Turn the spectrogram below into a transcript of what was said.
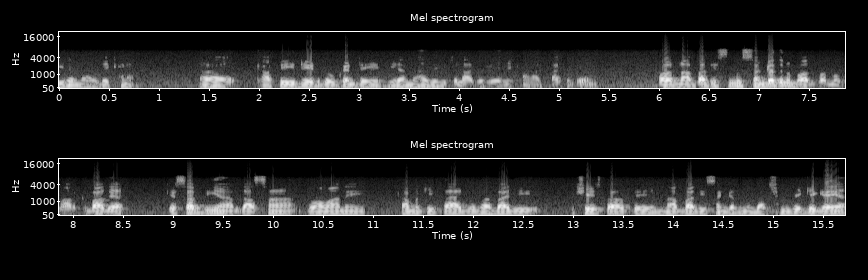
ਹੀਰਾ ਮਹਿਲ ਦੇਖਣਾ। ਕਾਫੀ ਡੇਢ ਦੋ ਘੰਟੇ ਹੀਰਾ ਮਹਿਲ ਦੇ ਵਿੱਚ ਲਾ ਗਏ ਨੇ, ਖਾਣਾ ਖਾ ਕੇ ਗਏ ਔਰ ਨਾਭਾ ਦੀ ਸਮੂਹ ਸੰਗਤ ਨੂੰ ਬਹੁਤ ਬਹੁਤ ਮੁਬਾਰਕਬਾਦ ਹੈ ਕਿ ਸਭ ਦੀਆਂ ਅਰਦਾਸਾਂ, ਦੁਆਵਾਂ ਨੇ ਕੰਮ ਕੀਤਾ ਅੱਜ ਬਾਬਾ ਜੀ ਵਿਸ਼ੇਸ਼ ਤੌਰ ਤੇ ਨਾਭਾ ਦੀ ਸੰਗਤ ਨੂੰ ਦਰਸ਼ਨ ਦੇ ਕੇ ਗਏ ਆ।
